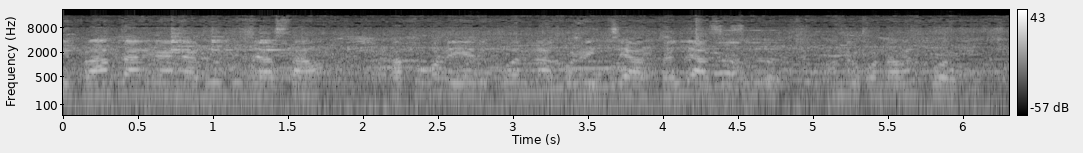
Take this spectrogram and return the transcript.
ఈ ప్రాంతాన్ని కానీ అభివృద్ధి చేస్తాము తప్పకుండా ఏది కోరినా కూడా ఇచ్చే ఆ తల్లి ఆశీస్సులు అందరూ ఉండాలని కోరుకుంటున్నాం.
